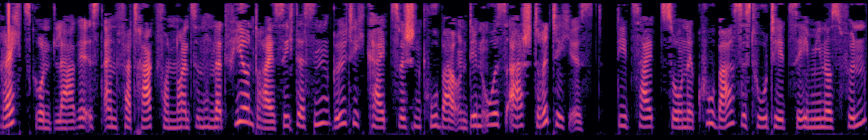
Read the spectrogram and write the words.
Rechtsgrundlage ist ein Vertrag von 1934, dessen Gültigkeit zwischen Kuba und den USA strittig ist die Zeitzone Kubas ist UTC-5,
